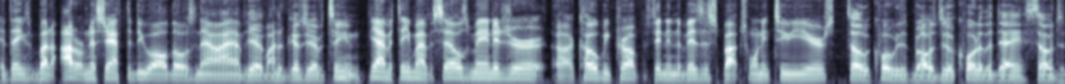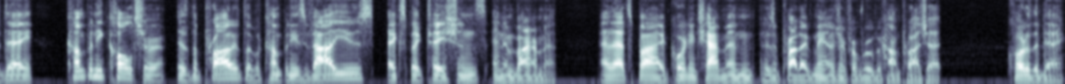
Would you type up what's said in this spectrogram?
And things. But I don't necessarily have to do all those now. I have Yeah, my because you have a team. yeah, I have a team. I have a sales manager, uh, Kobe Crump, been in the business about 22 years. So, quote, I'll always do a quote of the day. So, today, company culture is the product of a company's values, expectations, and environment. And that's by Courtney Chapman, who's a product manager for Rubicon Project. Quote of the day.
